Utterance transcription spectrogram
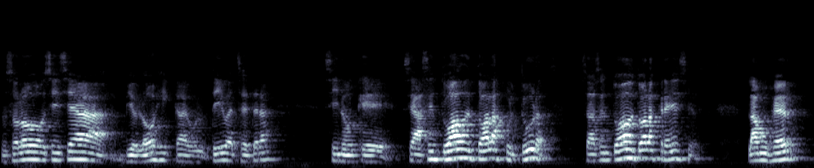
No solo ciencia biológica, evolutiva, etcétera, sino que se ha acentuado en todas las culturas, se ha acentuado en todas las creencias. La mujer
